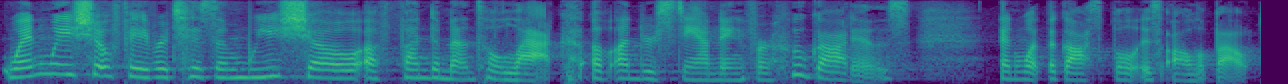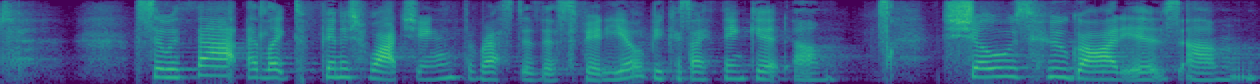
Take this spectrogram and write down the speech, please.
when we show favoritism, we show a fundamental lack of understanding for who God is and what the gospel is all about. So, with that, I'd like to finish watching the rest of this video because I think it um, shows who God is um,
